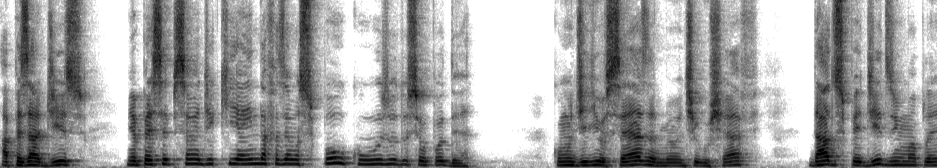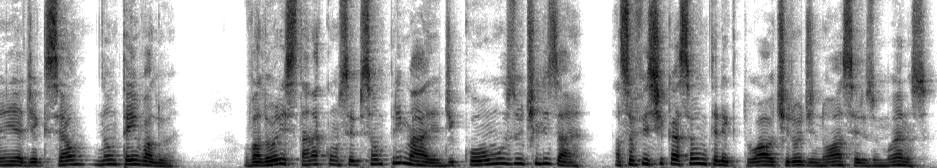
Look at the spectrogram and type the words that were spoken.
Apesar disso, minha percepção é de que ainda fazemos pouco uso do seu poder. Como diria o César, meu antigo chefe, dados pedidos em uma planilha de Excel não têm valor. O valor está na concepção primária de como os utilizar. A sofisticação intelectual tirou de nós, seres humanos,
